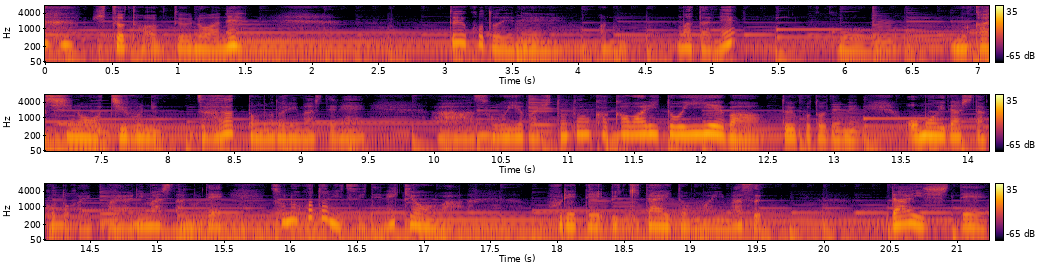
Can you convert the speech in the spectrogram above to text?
人と会うというのはね。ということでねあのまたねこう昔の自分にザザッと戻りましてねああそういえば人との関わりといえばということでね思い出したことがいっぱいありましたのでそのことについてね今日は触れていきたいと思います。題して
